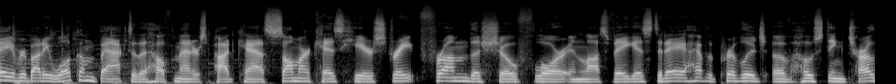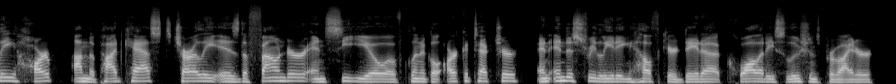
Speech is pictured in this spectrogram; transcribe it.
Hey, everybody, welcome back to the Health Matters podcast. Saul Marquez here, straight from the show floor in Las Vegas. Today, I have the privilege of hosting Charlie Harp on the podcast. Charlie is the founder and CEO of Clinical Architecture, an industry leading healthcare data quality solutions provider.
